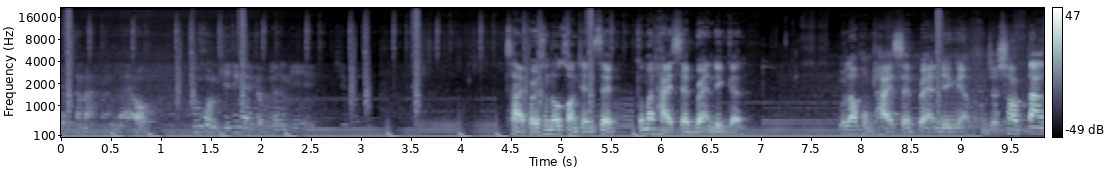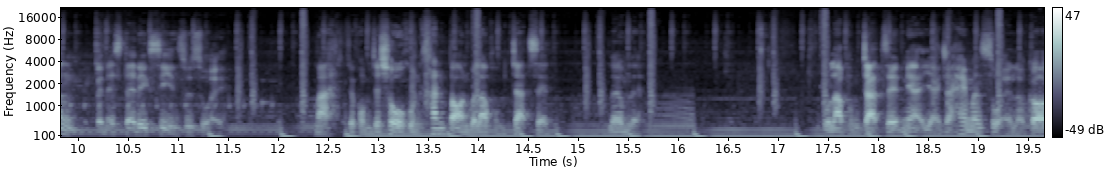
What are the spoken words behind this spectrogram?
เยอะขนาดนั้นแล้ว ทุกคนคิดยังไงกับเรื่องนี้ ถ่าย personal content เสร็จก็มาถ่าย set branding กัน เวลาผมถ่าย set branding เนี่ย ผมจะชอบตั้งเป็น aesthetic scene สวยๆ มา เดี๋ยวผมจะโชว์คุณขั้นตอนเวลาผมจัดเซตเริ่มเลย เวลาผมจัดเซตเนี่ย อยากจะให้มันสวยแล้วก็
